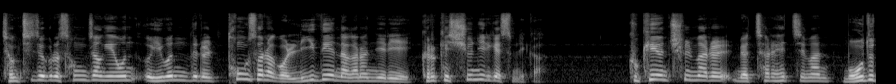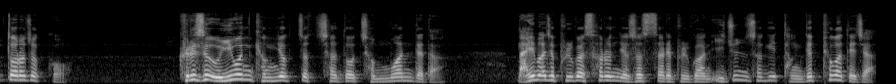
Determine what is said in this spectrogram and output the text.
정치적으로 성장해온 의원들을 통솔하고 리드해 나가는 일이 그렇게 쉬운 일이겠습니까? 국회의원 출마를 몇 차례 했지만 모두 떨어졌고 그래서 의원 경력조차도 전무한 데다 나이마저 불과 36살에 불과한 이준석이 당대표가 되자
